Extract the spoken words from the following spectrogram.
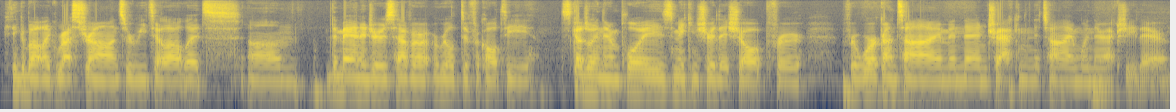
if you think about like restaurants or retail outlets, um, the managers have a, a real difficulty scheduling their employees, making sure they show up for for work on time, and then tracking the time when they're actually there.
